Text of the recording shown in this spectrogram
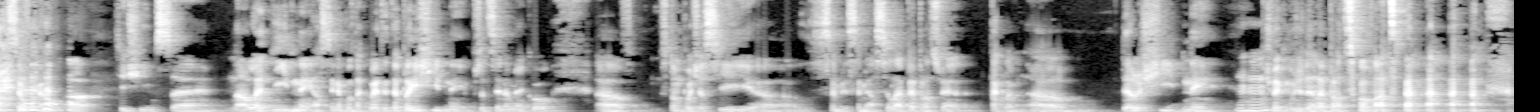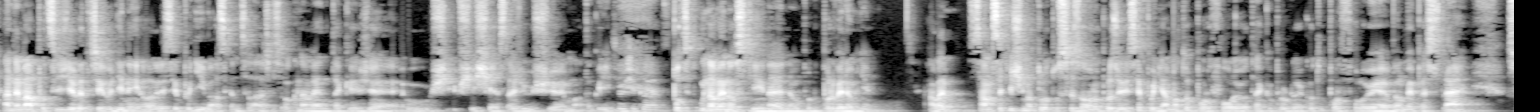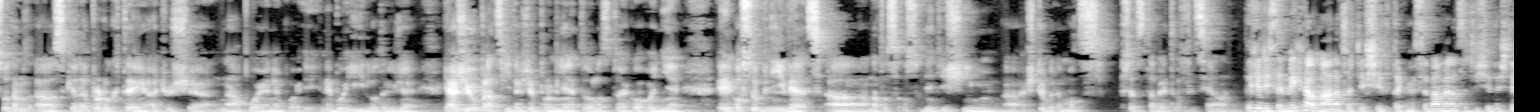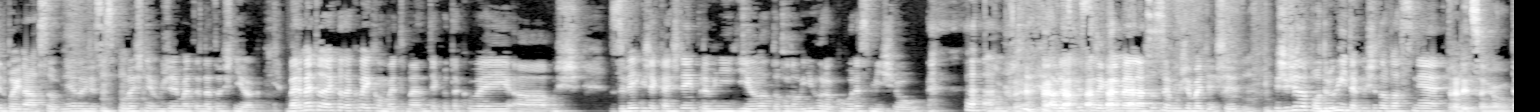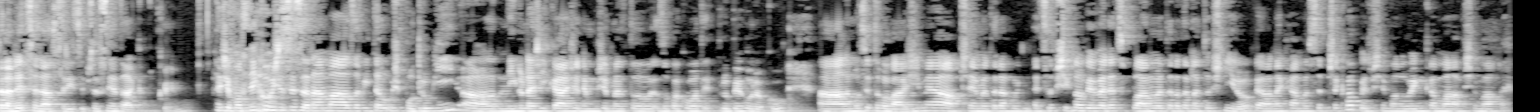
Těším se na letní dny asi, nebo takové ty teplejší dny, přeci jenom jako v tom počasí se mi, se mi asi lépe pracuje. Takhle, delší dny mm-hmm. člověk může déle pracovat a nemá pocit, že ve tři hodiny, když se podívá z kanceláře z okna ven, takže už, už je šest a že už má takový pocit unavenosti najednou podvědomě. Ale sám se těším na tuto sezónu, protože když se podívám na to portfolio, tak opravdu jako to portfolio je velmi pestré. Jsou tam uh, skvělé produkty, ať už eh, nápoje nebo, nebo jídlo, takže já žiju prací, takže pro mě je to vlastně jako hodně i osobní věc a na to se osobně těším, až to bude moc představit oficiálně. Takže když se Michal má na co těšit, tak my se máme na co těšit ještě dvojnásobně, takže si společně užijeme ten letošní rok. Berme to jako takový commitment, jako takový uh, už zvyk, že každý první díl toho nového roku bude s Míšou. Dobře. a vždycky si řekneme, na co se můžeme těšit. Když už je to po druhý, tak už je to vlastně... Tradice, jo? Tradice, dá se říct, přesně tak. Okay. Takže moc děkuji, že jsi za náma zavítal už po druhý a nikdo neříká, že nemůžeme to zopakovat i v průběhu roku, ale moc si toho vážíme a přejeme teda hodně, ať se všechno vyvede, co plánuje teda ten letošní rok a necháme se překvapit všema novinkama a všema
